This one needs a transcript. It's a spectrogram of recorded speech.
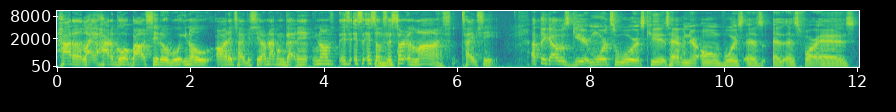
how to like how to go about shit or you know all that type of shit. I'm not gonna get goddamn, you know, it's it's it's, a, Mm-hmm. it's certain lines type shit. I think I was geared more towards kids having their own voice as as as far as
